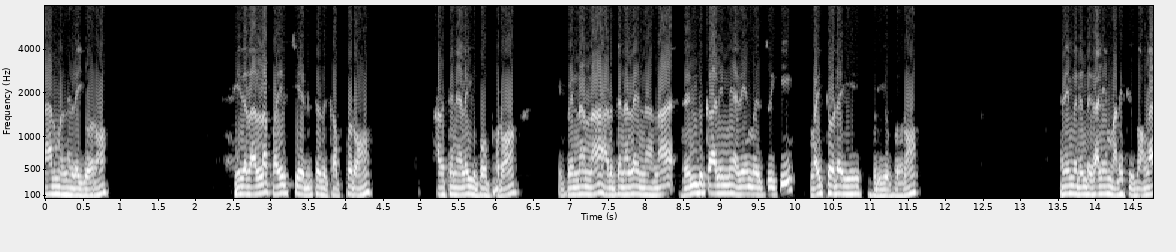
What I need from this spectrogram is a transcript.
நார்மல் நிலைக்கு வரும். இதை நல்லா பயிற்சி எடுத்ததுக்கு அப்புறம் அடுத்த நிலைக்கு போக போகிறோம் இப்போ என்னன்னா அடுத்த நிலை என்னன்னா ரெண்டு காலையுமே அதே மாதிரி தூக்கி வயிற்றோட பிடிக்க போகிறோம் அதே மாதிரி ரெண்டு காலையும் மடக்கிக்கோங்க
